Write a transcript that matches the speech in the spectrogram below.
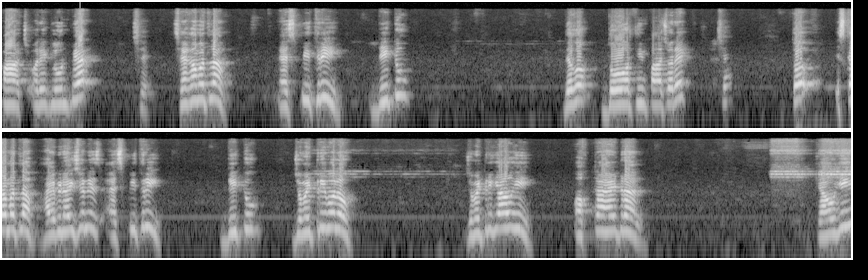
पाँच और एक लोन पेयर छ का मतलब sp3 d2 देखो, दो और तीन, पाँच और एक छ तो इसका मतलब hybridization is sp3 d2 geometry बोलो। ज्योमेट्री क्या होगी? ऑक्टाहेड्रल क्या होगी?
